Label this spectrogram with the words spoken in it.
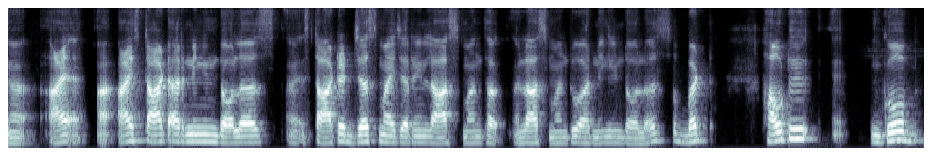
uh, I I start earning in dollars. I started just my journey last month uh, last month to earning in dollars. So, but how to go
